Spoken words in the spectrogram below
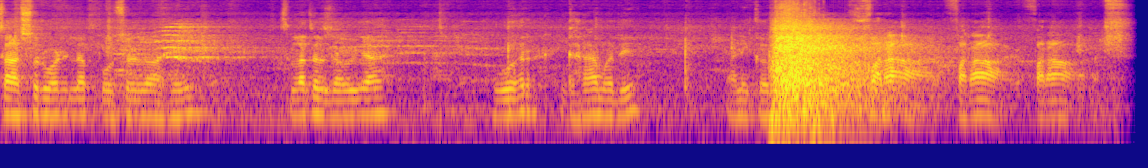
सासूरवाडीला पोचलेलो आहे. चला तर जाऊया वर घरामध्ये आणि करू फराळ फराळ फराळ.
